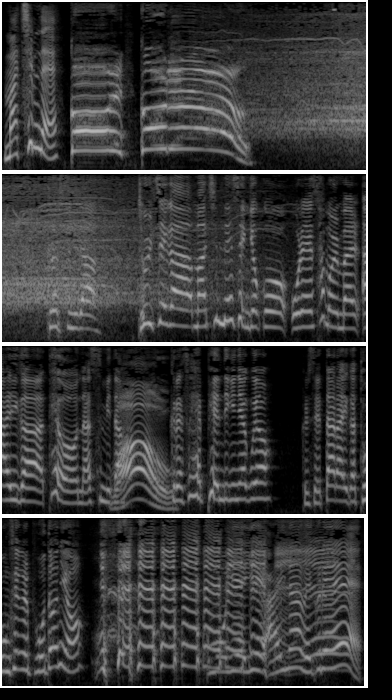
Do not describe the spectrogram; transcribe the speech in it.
마침내 골! 골이에요! 그렇습니다. 둘째가 마침내 생겼고 올해 3월 말 아이가 태어났습니다. 와우. 그래서 해피엔딩이냐고요? 글쎄 딸아이가 동생을 보더니요. 어머 얘 얘 아이나 왜 그래?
